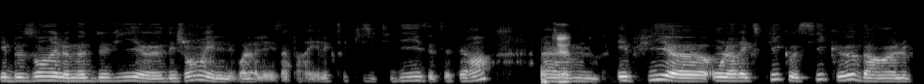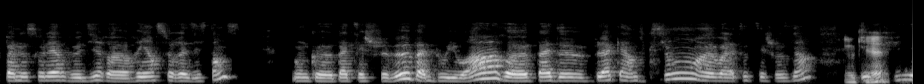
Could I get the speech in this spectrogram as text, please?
les besoins et le mode de vie euh, des gens et voilà, les appareils électriques qu'ils utilisent, etc. Euh, et puis, euh, on leur explique aussi que ben, le panneau solaire veut dire euh, rien sur résistance. Donc, euh, pas de sèche-cheveux, pas de bouilloire, euh, pas de plaque à induction, euh, voilà, toutes ces choses-là. Et, puis,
